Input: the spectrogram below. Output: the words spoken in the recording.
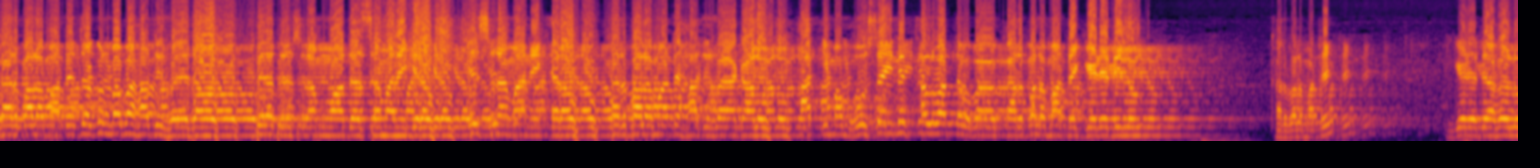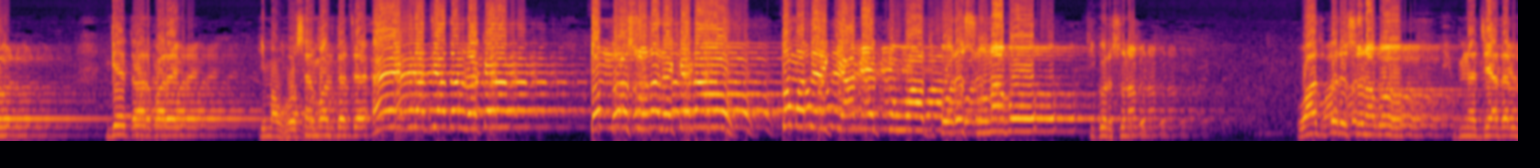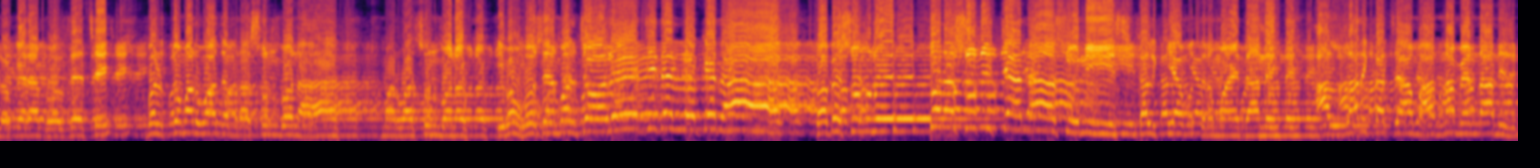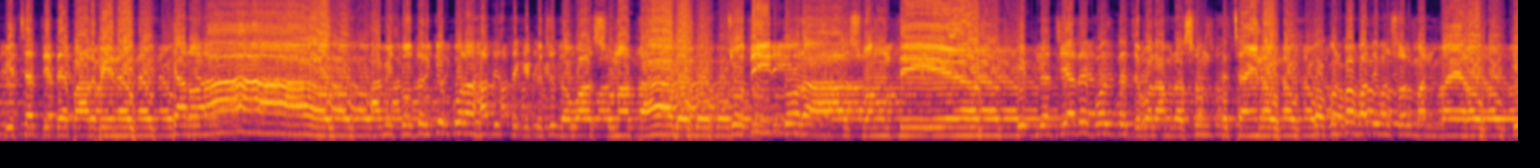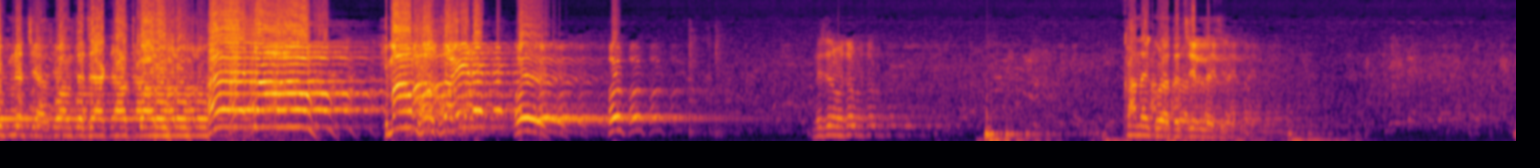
কারবালা মাঠে যখন বাবা হাজির হয়ে যাও বেরাদের ইসলাম মাদ্রাসা মানে গেরাও ইসলাম মানে গেরাও কারবালা মাঠে হাজির হয়ে গেল। ইমাম হোসাইনের তলোয়ারটা বাবা কারবালা মাঠে গেড়ে দিল। কারবালা মাঠে গেড়ে দেওয়া হলো। গিয়ে দেওয়ার ইমাম হোসেন বলতেছে তোমরা শুনে রেখে দাও, তোমাদেরকে আমি একটু ওয়াজ করে শোনাবো। কি করে শোনাবো? ওয়াজ করে শোনাবো। জিয়াদের লোকেরা বলতেছে, বল, তোমার ওয়াজ আমরা শুনব না, তোমার ওয়াজ শুনব না। ইমাম হোসেন বল চলে জিদের লোকেরা তবে শুনলো তোরা ময়দানে আল্লাহর কাছে আমার নামে বিচার দিতে পারবে না। কেন আমি তোদেরকে কোরআন হাদিস থেকে কিছু দেওয়া শোনাতাম, যদি তোরা শুনতে। জিয়াদে বলতেছে, বলে আমরা শুনতে চাই না। তখন বাবাদি মুসলমান ভাইয়েরাও ইবনে জিয়াদ বলতে যা কাজ করো। নিজের মতো। কানে গোড়াতে চিল্লাইছে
